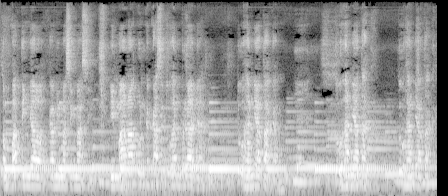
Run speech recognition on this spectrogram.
tempat tinggal kami masing-masing. Di mana pun kekasih Tuhan berada, Tuhan nyatakan. Tuhan nyatakan. Tuhan nyatakan.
